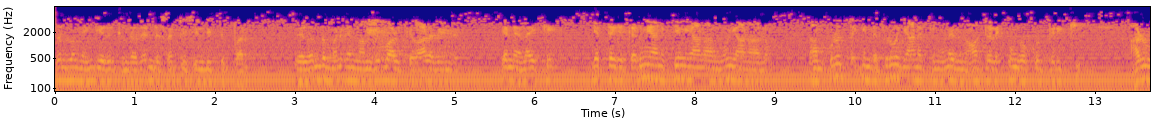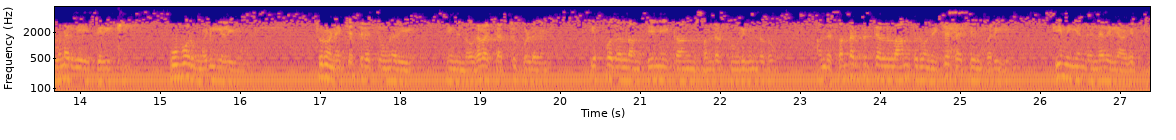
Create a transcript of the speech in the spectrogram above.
செல்வம் எங்கே இருக்கின்றது என்று சற்று சிந்தித்துப்பார் வந்து மனிதன் நாம் இவ்வாழ்க்கை வாழ வேண்டும். என்ன நிலைக்கு எத்தகைய கடுமையான தீமையானால் நோயானாலும் நாம் கொடுத்த இந்த திருவஞானத்தின் உணர்வின் ஆற்றலை உங்களுக்குள் பெருக்கி அருள் உணர்வை பெருக்கி ஒவ்வொரு மடிகளையும் துருவ நட்சத்திரத்தின் உணர்வை நீங்கள் நுகர கற்றுக்கொள்ள வேண்டும். எப்போதெல்லாம் தீமை காணும் சந்தர்ப்பம் வருகின்றதோ அந்த சந்தர்ப்பத்திலெல்லாம் திருவ நட்சத்திரத்தின் பருகி தீமை என்ற நிலையை அகற்றி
